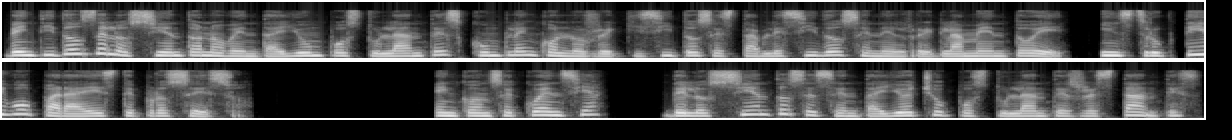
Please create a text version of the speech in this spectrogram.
22 de los 191 postulantes cumplen con los requisitos establecidos en el reglamento E, instructivo para este proceso. En consecuencia, de los 168 postulantes restantes,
